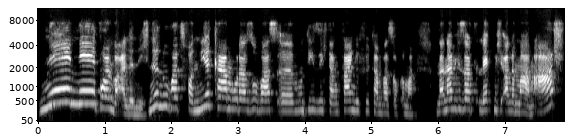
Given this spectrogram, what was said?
Nee, nee, wollen wir alle nicht. Ne? Nur weil es von mir kam oder sowas ähm, und die sich dann klein gefühlt haben, was auch immer. Und dann habe ich gesagt, leck mich alle mal am Arsch.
